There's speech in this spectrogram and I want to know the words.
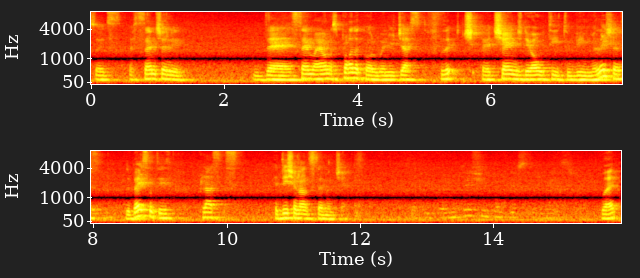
So it's essentially the semi-honest protocol when you just ch uh, change the OT to be malicious, the base OT, plus additional seven checks. What?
